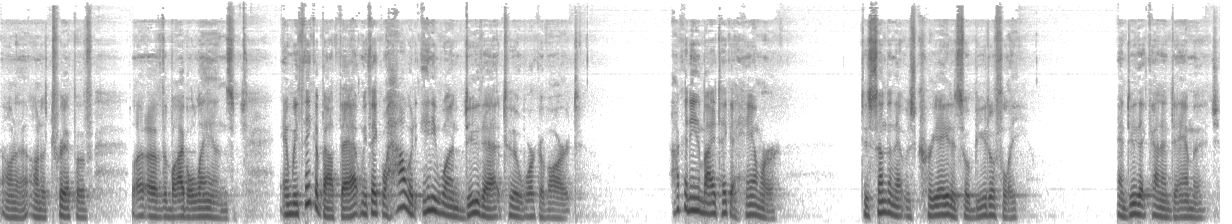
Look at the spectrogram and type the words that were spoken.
on a, on a trip of of the Bible lands. And we think about that, and we think, well, how would anyone do that to a work of art? How can anybody take a hammer to something that was created so beautifully and do that kind of damage?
